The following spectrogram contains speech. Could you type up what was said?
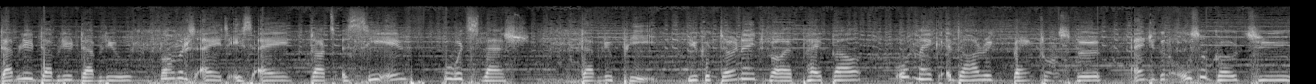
www.farmersaidsa.cf forward slash WP. You can donate via PayPal or make a direct bank transfer and you can also go to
